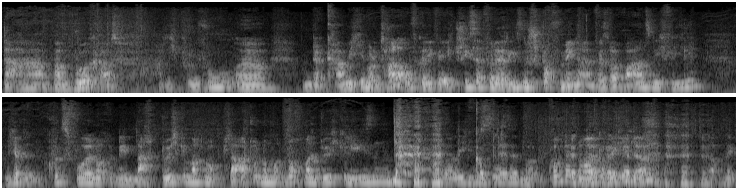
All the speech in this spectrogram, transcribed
Da beim Burkhardt hatte ich Prüfung äh, und da kam ich immer total aufgeregt, weil ich Schiss hatte vor der riesen Stoffmenge einfach. Es war wahnsinnig viel. Und ich habe kurz vorher noch die Nacht durchgemacht, noch Platon noch, noch mal durchgelesen. Weil ich Komplett wusste, neu. komplett neu, wirklich, ja. Hab eine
